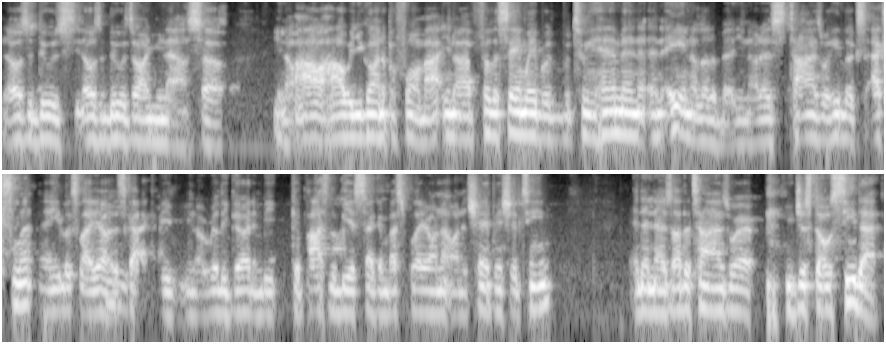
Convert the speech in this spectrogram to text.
Those are dudes. Those are dudes on you now. So you know how how are you going to perform? I you know I feel the same way between him and and Ayton a little bit. You know, there's times where he looks excellent and he looks like yo, this mm-hmm. guy could be you know really good and be could possibly be a second best player on the on the championship team. And then there's other times where you just don't see that.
